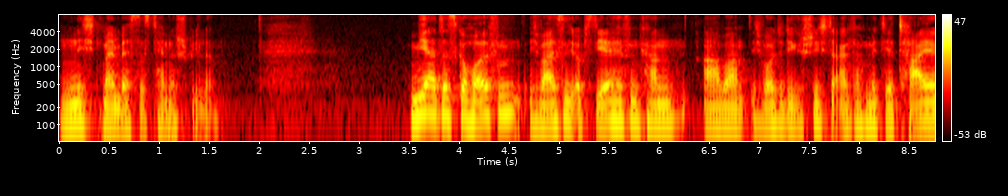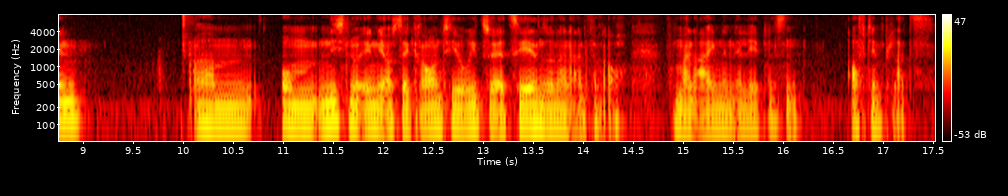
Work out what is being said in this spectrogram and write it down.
nicht mein bestes Tennis spiele? Mir hat das geholfen. Ich weiß nicht, ob es dir helfen kann, aber ich wollte die Geschichte einfach mit dir teilen. Ähm, um nicht nur irgendwie aus der grauen Theorie zu erzählen, sondern einfach auch von meinen eigenen Erlebnissen auf dem Platz.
